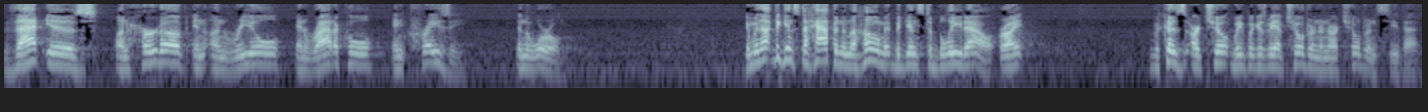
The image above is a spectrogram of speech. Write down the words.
That is unheard of and unreal and radical and crazy in the world. And when that begins to happen in the home, it begins to bleed out, right? Because, our chil- because we have children and our children see that.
